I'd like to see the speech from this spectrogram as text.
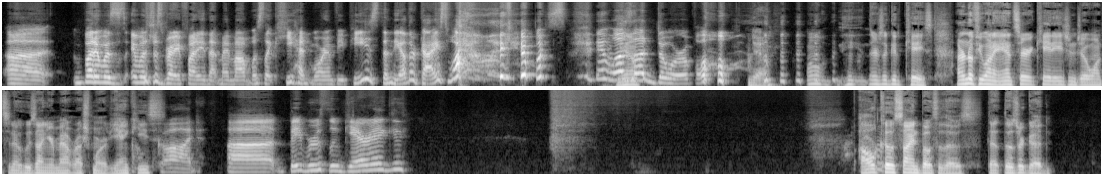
uh but it was it was just very funny that my mom was like he had more mvps than the other guys wow like, it was it was Yeah. adorable Yeah. Well, he, there's a good case. I don't know if you want to answer. Kate Asian Joe wants to know who's on your Mount Rushmore of Yankees. oh god uh babe ruth lou gehrig I'll co-sign both of those. That those are good.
